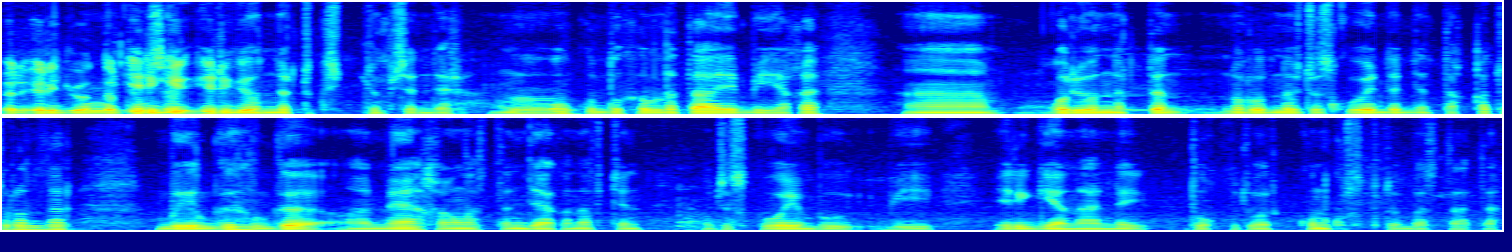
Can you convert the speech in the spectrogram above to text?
региондар Региондар түмсендер. Ол кунду хылдата бияга Орионнардан народный участковыйдан такка тураллар. Быйылгы хылга мә хаңластан Дьяконовтен участковый бу би региональный токутур конкурс бастата.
